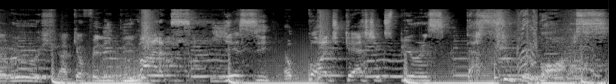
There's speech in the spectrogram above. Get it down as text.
meu bruxo? Aqui é o Felipe Marx e esse é o Podcast Experience da Super Boss.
